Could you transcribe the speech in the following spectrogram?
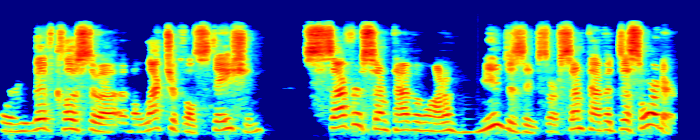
or live close to a, an electrical station suffer some type of autoimmune disease or some type of disorder.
